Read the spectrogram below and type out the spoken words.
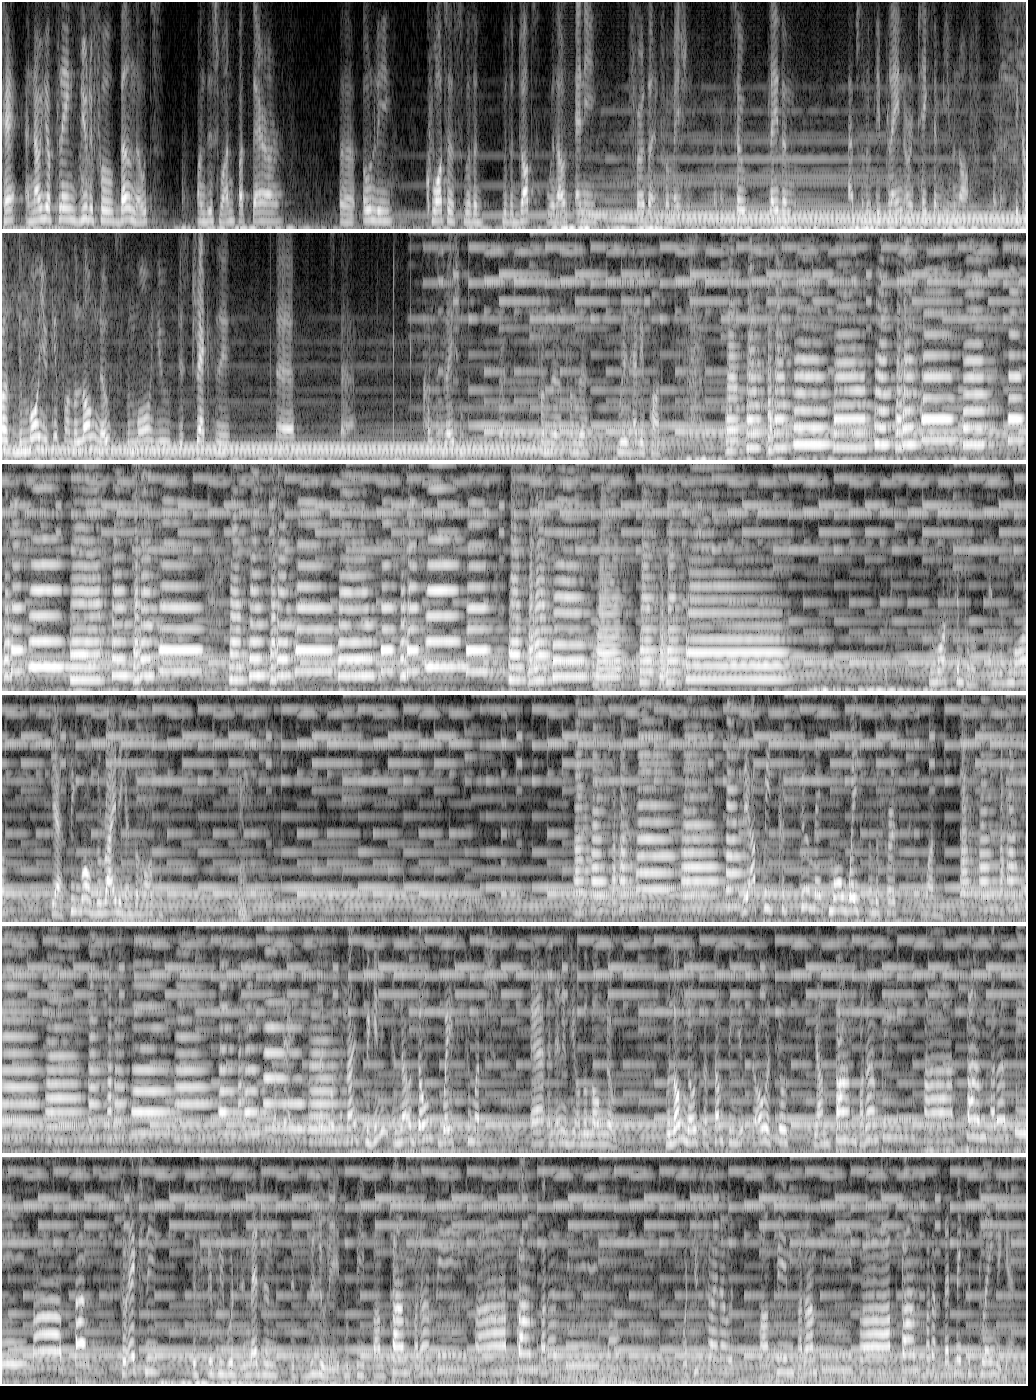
Okay, and now you're playing beautiful bell notes on this one, but there are uh, only quarters with a with a dot without any further information. Okay. So play them absolutely plain or take them even off. Okay. Because the more you give on the long notes, the more you distract the uh, uh, concentration from the from the real heavy part. More simple and with more, yeah, think more of the riding and the horses. The upbeat could still make more weight on the first one. Okay, that was a nice beginning, and now don't waste too much air and energy on the long notes. The long notes are something you, always goes yam bam ba dam ba bam ba dam ba bam. So actually, if, if we would imagine it visually, it would be bam bam ba dam ba bam ba ba. What you try now is bam bim ba dam ba bam ba dam. That makes it plain again.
